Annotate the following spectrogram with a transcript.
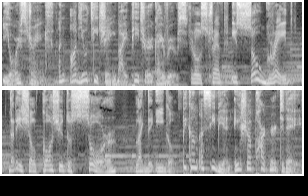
Your Strength, an audio teaching by Peter Kairos. Strength is so great that it shall cause you to soar like the eagle. Become a CBN Asia partner today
